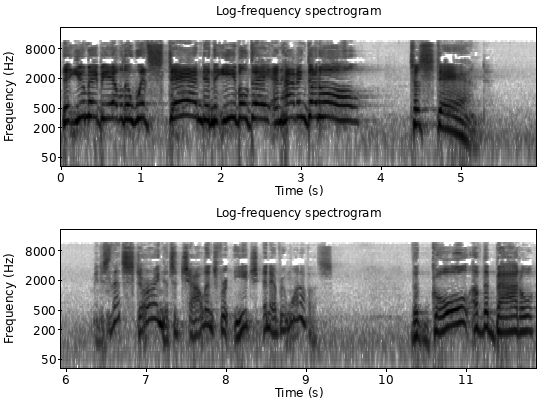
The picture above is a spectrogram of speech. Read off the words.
that you may be able to withstand in the evil day, and having done all, to stand. I mean, isn't that stirring? It's a challenge for each and every one of us. The goal of the battle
